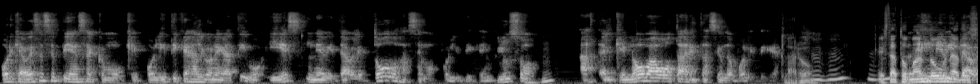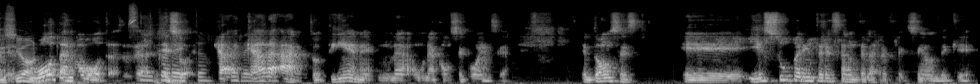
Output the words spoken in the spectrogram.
porque a veces se piensa como que política es algo negativo y es inevitable. Todos hacemos política, incluso hasta el que no va a votar está haciendo política. Claro. Está tomando una decisión. Votas no votas. O sea, cada acto tiene una, consecuencia. Entonces, eh, y es súper interesante la reflexión de que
